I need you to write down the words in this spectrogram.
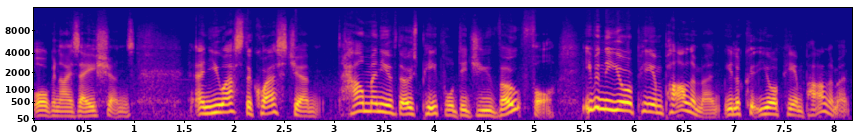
organizations, and you ask the question how many of those people did you vote for? Even the European Parliament, you look at the European Parliament,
